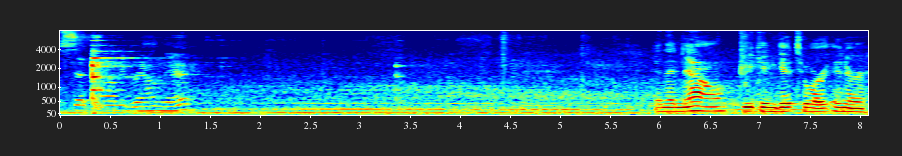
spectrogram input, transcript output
set that on the ground there. And then now we can get to our inner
